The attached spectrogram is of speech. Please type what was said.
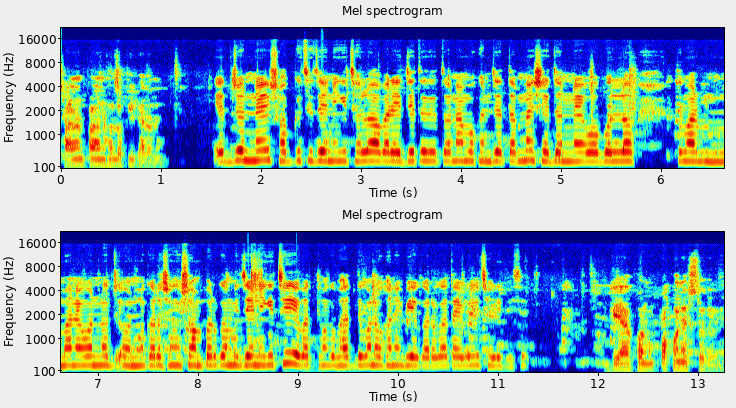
ছাড়ান পাড়ান হলো কি কারণে? এর জন্যে সব কিছু জেনে গেছিল আবার এই যেতে দিত না ওখানে যেতাম না সেজন্য ও বলল তোমার মানে অন্য অন্য কারোর সঙ্গে সম্পর্ক আমি জেনে গেছি এবার তোমাকে ভাত দেবো না ওখানে বিয়ে করব তাই বলে ছেড়ে দিছে। দিয়ে এখন কখন এসছো তুমি?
